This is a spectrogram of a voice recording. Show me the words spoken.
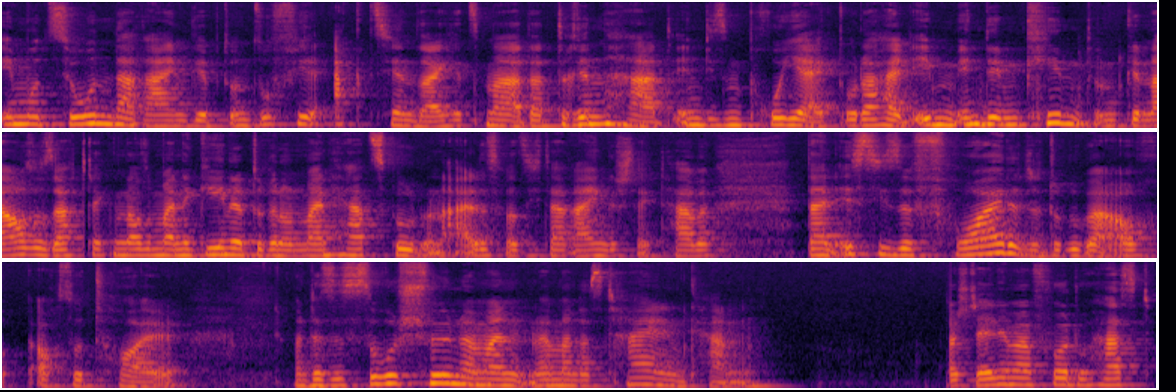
Emotionen da reingibt und so viel Aktien, sage ich jetzt mal, da drin hat in diesem Projekt oder halt eben in dem Kind und genauso sagt er genauso meine Gene drin und mein Herzblut und alles, was ich da reingesteckt habe, dann ist diese Freude darüber auch, auch so toll. Und das ist so schön, wenn man, wenn man das teilen kann. Stell dir mal vor, du hast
